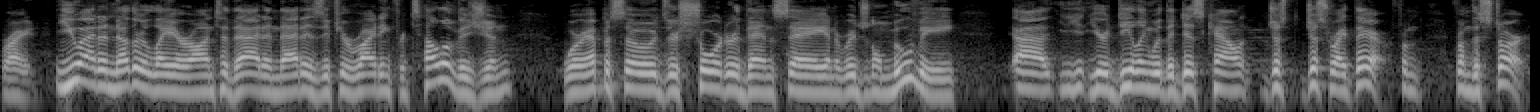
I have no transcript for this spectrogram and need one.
Right. You add another layer onto that and that is if you're writing for television where episodes are shorter than say an original movie, uh, you're dealing with a discount just just right there from from the start.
